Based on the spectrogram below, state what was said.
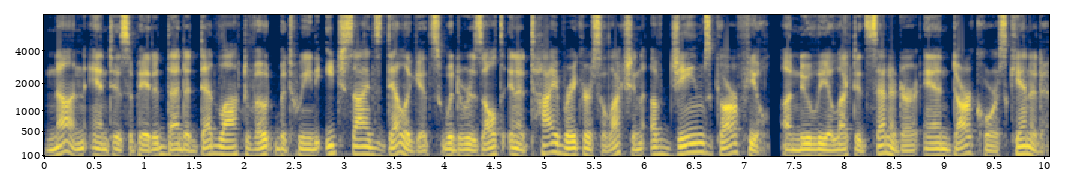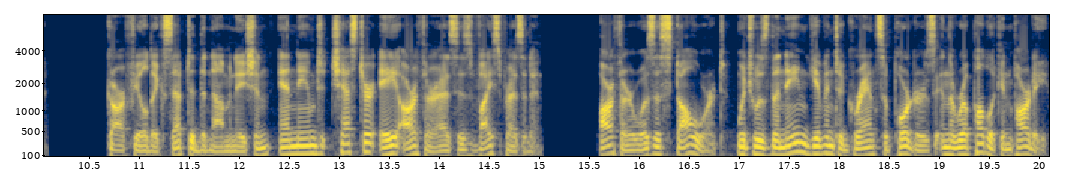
None anticipated that a deadlocked vote between each side's delegates would result in a tiebreaker selection of James Garfield, a newly elected senator and dark horse candidate. Garfield accepted the nomination and named Chester A. Arthur as his vice president. Arthur was a stalwart, which was the name given to Grant supporters in the Republican Party.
